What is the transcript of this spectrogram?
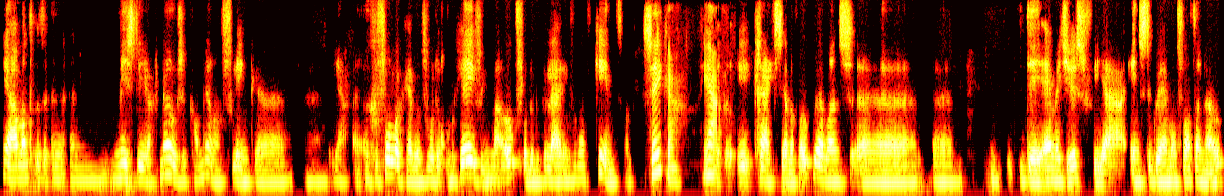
ja. Want een, een misdiagnose kan wel een flinke uh, ja, een gevolg hebben voor de omgeving, maar ook voor de begeleiding van het kind. Want Zeker, ja. Ik, krijg zelf ook wel eens uh, DM'tjes via Instagram of wat dan ook,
